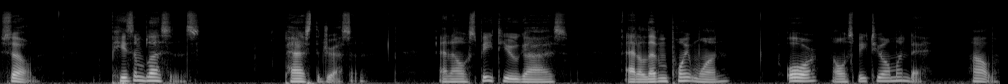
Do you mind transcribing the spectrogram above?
So, peace and blessings. Pass the dressing, and I will speak to you guys at 11.1, or I will speak to you on Monday. Holla.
